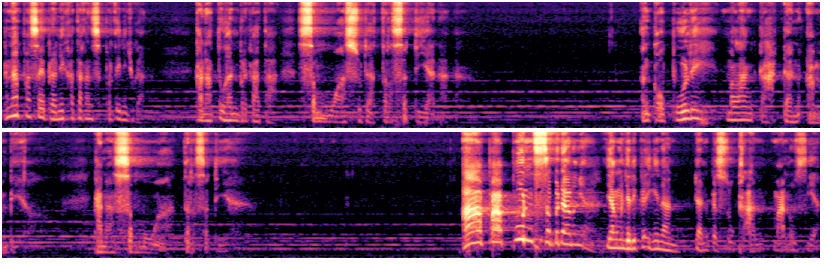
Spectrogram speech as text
Kenapa saya berani katakan seperti ini juga? Karena Tuhan berkata, semua sudah tersedia nak. Engkau boleh melangkah dan ambil. Karena semua tersedia. Apa pun sebenarnya yang menjadi keinginan dan kesukaan manusia.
